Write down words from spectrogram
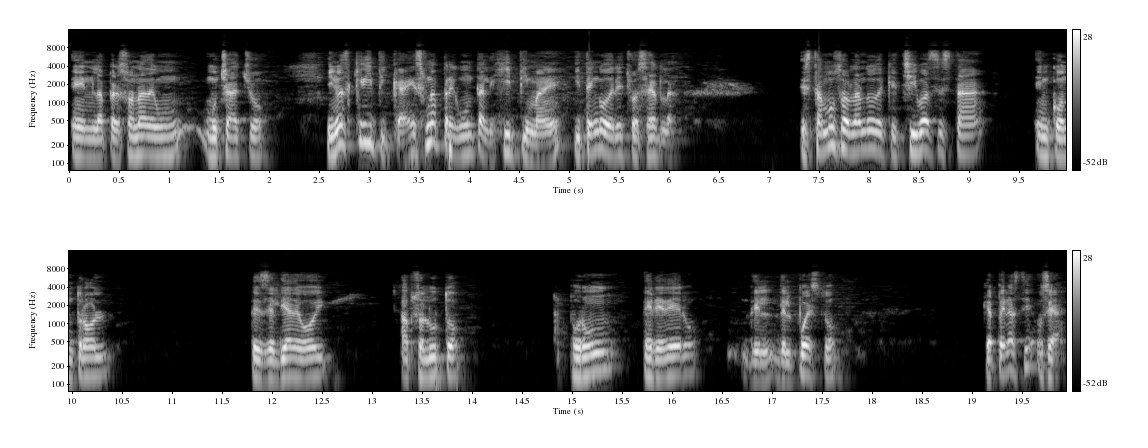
en la persona de un muchacho Y no es crítica, es una pregunta legítima, ¿eh? y tengo derecho a hacerla. Estamos hablando de que Chivas está en control desde el día de hoy absoluto por un heredero del, puesto que apenas tiene, o sea,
